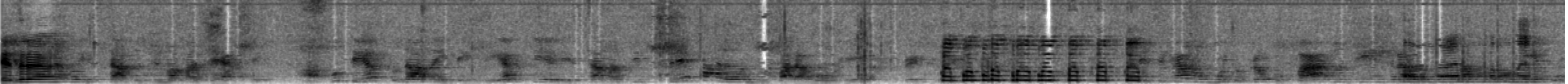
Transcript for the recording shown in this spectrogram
Pedra. No estado de Nova Jersey. O texto dava a entender que ele estava se preparando para morrer. Eles ficaram muito preocupados de entrar no contato comigo,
